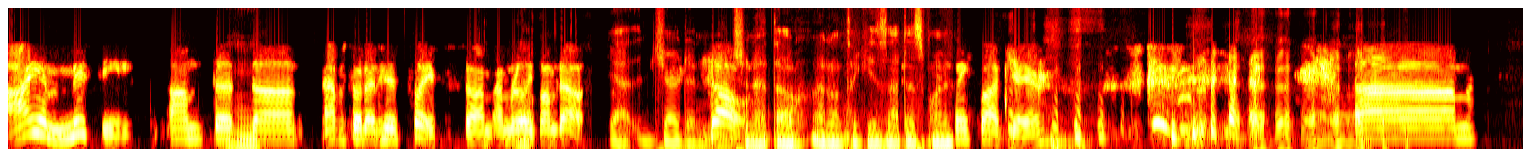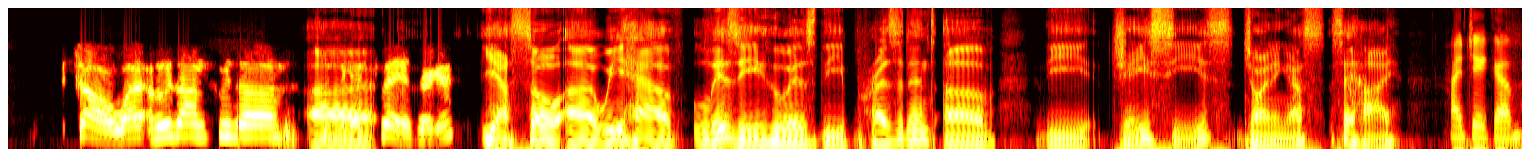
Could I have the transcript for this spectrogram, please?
I am missing. Um, the Mm-hmm. the episode at his place. So I'm, I'm really bummed out. Yeah, Jared didn't So- mention it though. I don't think he's that disappointed. Thanks a lot, Jair. um. So what? Who's on? Who's uh? Who's Uh, the guest today? Is there a guest? Yes. So uh, we have Lizzie, who is the president of the Jaycees, joining us. Say hi. Hi, Jacob.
